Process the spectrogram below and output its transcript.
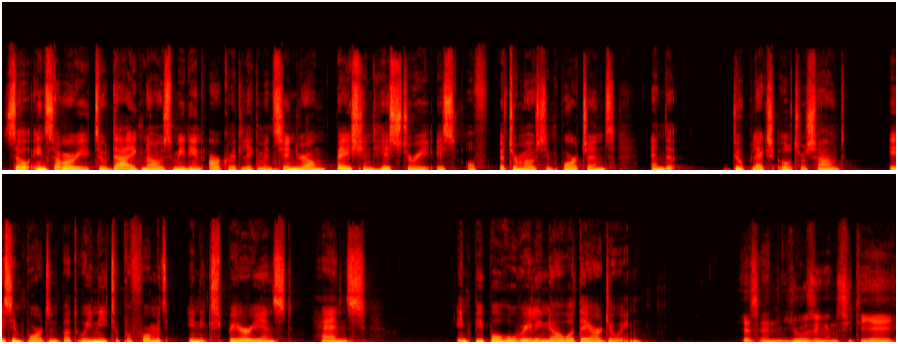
So, in summary, to diagnose median arcuate ligament syndrome, patient history is of uttermost importance, and the duplex ultrasound is important, but we need to perform it in experienced hands, in people who really know what they are doing. Yes, and using a CTA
